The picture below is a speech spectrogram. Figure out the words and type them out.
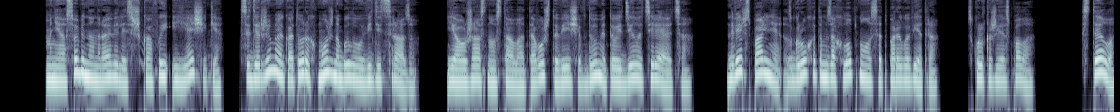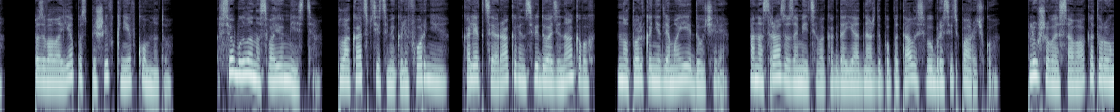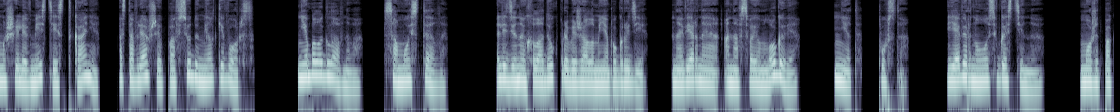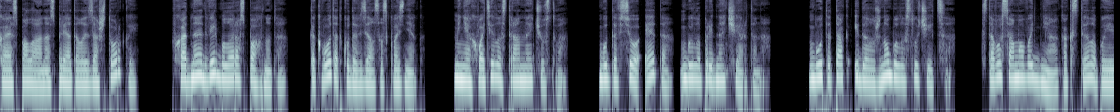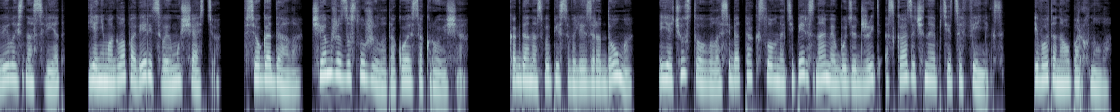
Мне особенно нравились шкафы и ящики, содержимое которых можно было увидеть сразу. Я ужасно устала от того, что вещи в доме то и дело теряются. Дверь спальни с грохотом захлопнулась от порыва ветра. Сколько же я спала? «Стелла», — позвала я, поспешив к ней в комнату. Все было на своем месте. Плакат с птицами Калифорнии, коллекция раковин с виду одинаковых, но только не для моей дочери. Она сразу заметила, когда я однажды попыталась выбросить парочку. Плюшевая сова, которую мы шили вместе из ткани, оставлявшей повсюду мелкий ворс. Не было главного — самой Стеллы. Ледяной холодок пробежал у меня по груди. Наверное, она в своем логове? Нет, пусто. Я вернулась в гостиную. Может, пока я спала, она спряталась за шторкой? Входная дверь была распахнута. Так вот откуда взялся сквозняк. Меня охватило странное чувство. Будто все это было предначертано. Будто так и должно было случиться. С того самого дня, как Стелла появилась на свет, я не могла поверить своему счастью. Все гадала, чем же заслужила такое сокровище. Когда нас выписывали из роддома, я чувствовала себя так, словно теперь с нами будет жить сказочная птица Феникс. И вот она упорхнула.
